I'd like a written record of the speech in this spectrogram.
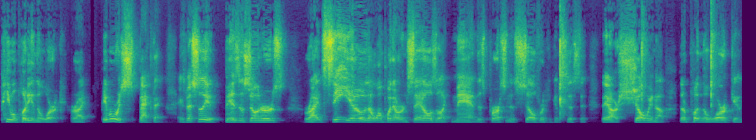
people putting in the work, right? People respect that, especially business owners, right? CEOs at one point that were in sales are like, man, this person is so freaking consistent. They are showing up. They're putting the work in.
